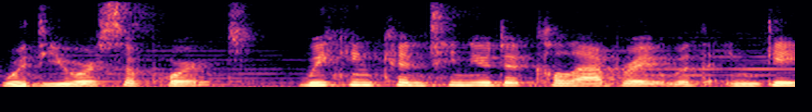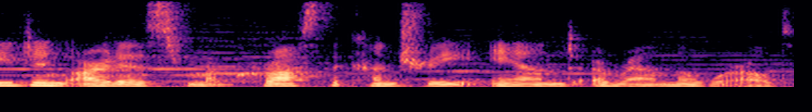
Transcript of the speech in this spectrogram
With your support, we can continue to collaborate with engaging artists from across the country and around the world.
